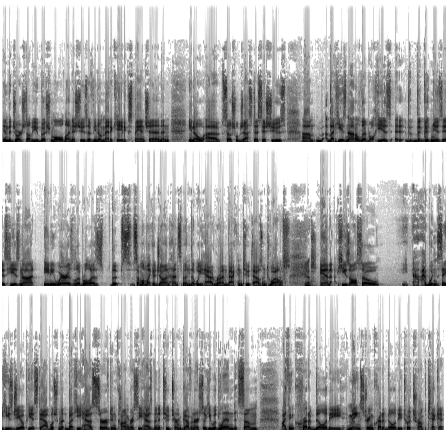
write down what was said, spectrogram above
in the George W. Bush mold on issues of you know Medicaid expansion and you know uh, social justice issues. Um, but he is not a liberal. He is uh, the good news is he is not anywhere as liberal as the, someone like a Jon Huntsman that we had run back in 2012. Yes. yes. And he's also I wouldn't say he's GOP establishment, but he has served in Congress. He has been a two term governor. So he would lend some, I think, credibility, mainstream credibility to a Trump ticket.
